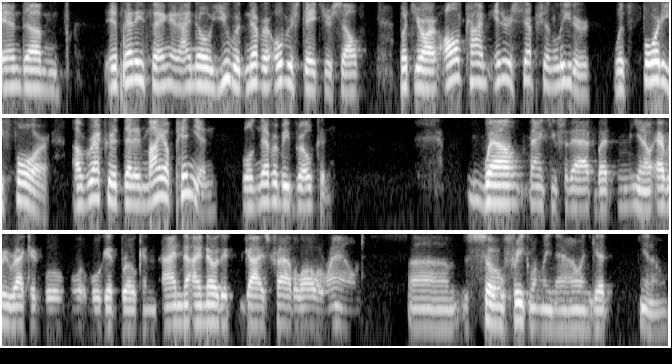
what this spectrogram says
And um, if anything, and I know you would never overstate yourself, but you're our all-time interception leader with 44, a record that, in my opinion, will never be broken. Well, thank you for that, but you know every record will will, will get broken. I know, I know that guys travel all around um, so frequently now and get you know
